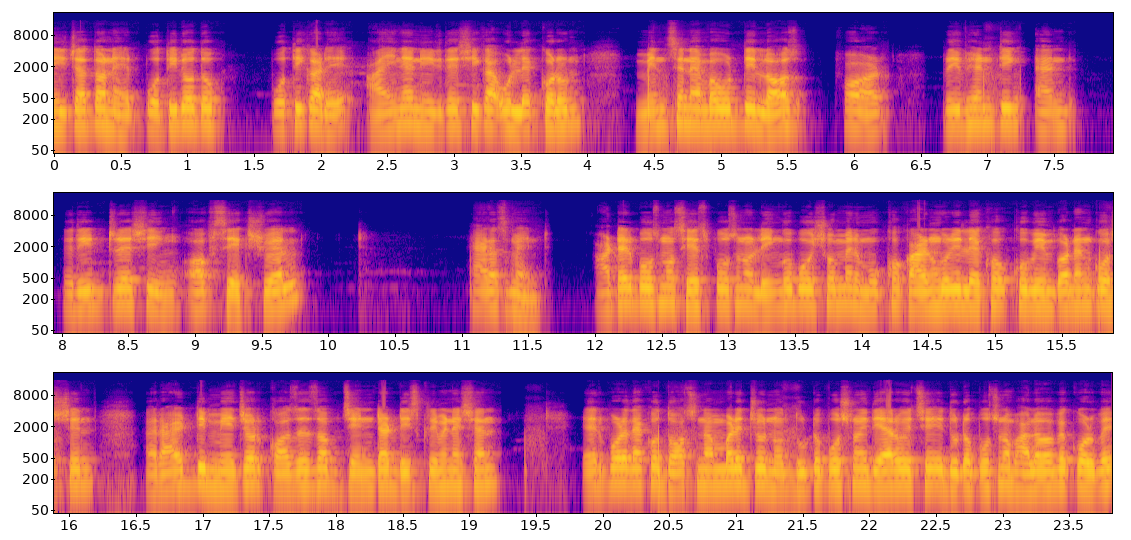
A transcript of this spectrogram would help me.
নির্যাতনের প্রতিরোধ ও প্রতিকারে আইনের নির্দেশিকা উল্লেখ করুন। Mention about the laws for preventing and redressing of sexual harassment আটের প্রশ্ন, শেষ প্রশ্ন, লিঙ্গ বৈষম্যের মুখ্য কারণগুলি লেখো। খুব important question write the major causes of gender discrimination এরপরে দেখো দশ নম্বরের জন্য দুটো প্রশ্নই দেওয়া রয়েছে, এই দুটো প্রশ্ন ভালোভাবে করবে,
